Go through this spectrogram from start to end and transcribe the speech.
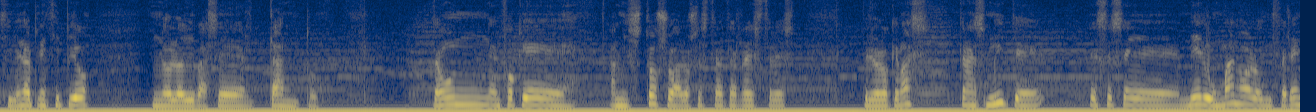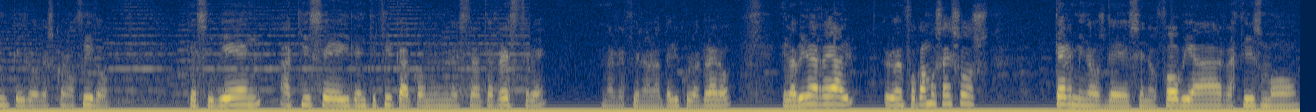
si bien al principio no lo iba a ser tanto. Da un enfoque amistoso a los extraterrestres, pero lo que más transmite es ese miedo humano a lo diferente y lo desconocido, que si bien aquí se identifica con un extraterrestre, me refiero a la película, claro, en la vida real lo enfocamos a esos términos de xenofobia, racismo,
